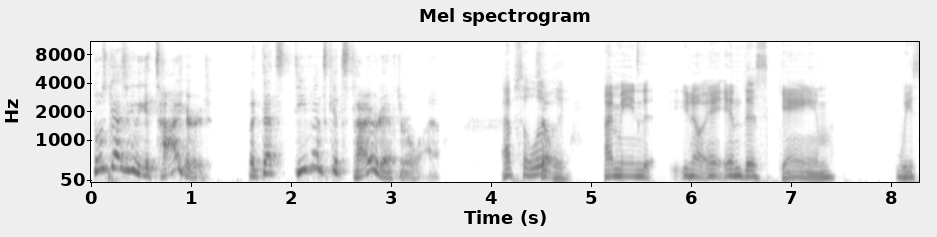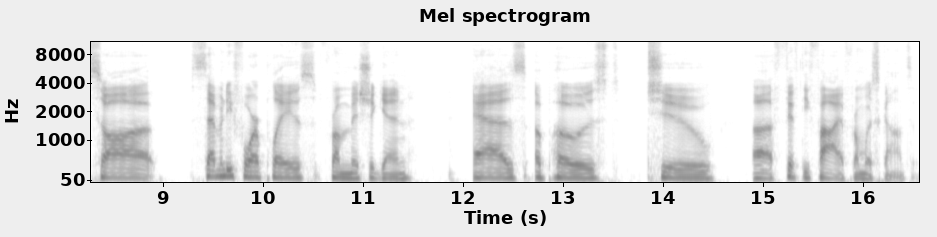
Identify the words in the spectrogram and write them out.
those guys are going to get tired. Like that's defense gets tired after a while. Absolutely. So, I mean, you know, in, in this game, we saw 74 plays from Michigan as opposed to uh, 55 from Wisconsin.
